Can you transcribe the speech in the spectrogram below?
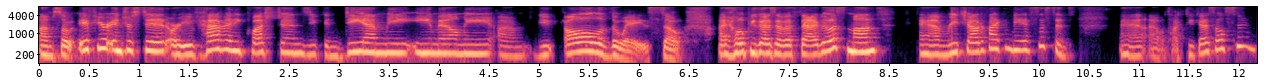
Um, so if you're interested or you have any questions, you can DM me, email me, um, you, all of the ways. So I hope you guys have a fabulous month and reach out if I can be assistance. And I will talk to you guys all soon.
